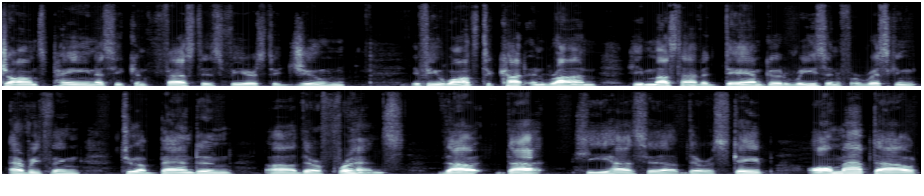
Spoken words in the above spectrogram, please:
John's pain as he confessed his fears to June. If he wants to cut and run, he must have a damn good reason for risking everything to abandon uh, their friends. That that he has uh, their escape all mapped out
